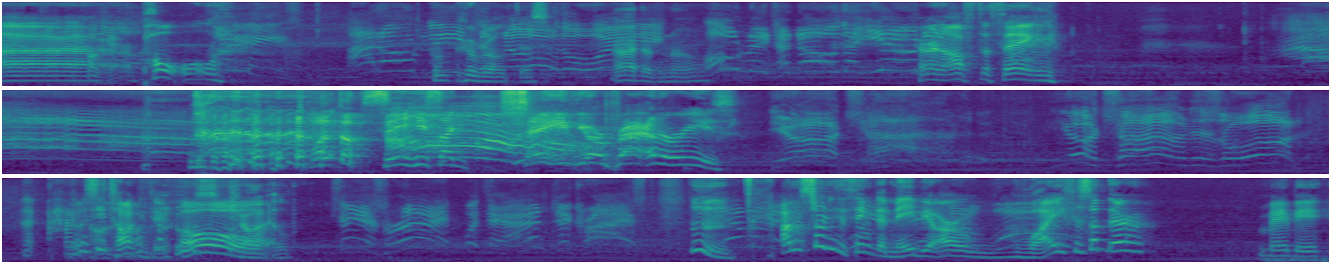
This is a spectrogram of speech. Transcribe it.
Uh, Okay. Paul. Who, who wrote this? I don't know. Turn off the thing. what the? See, he's like, save your batteries. Your child. Your child is the one. Who is he talking to? Oh, Child. She is ripe with the Antichrist. I'm starting to think that maybe our wife is up there. Maybe.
